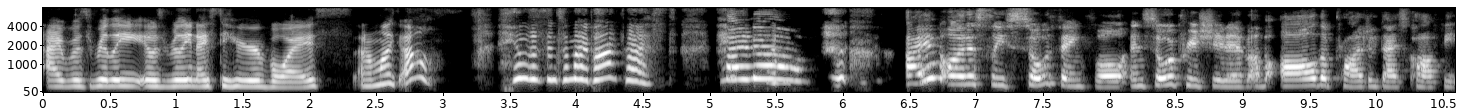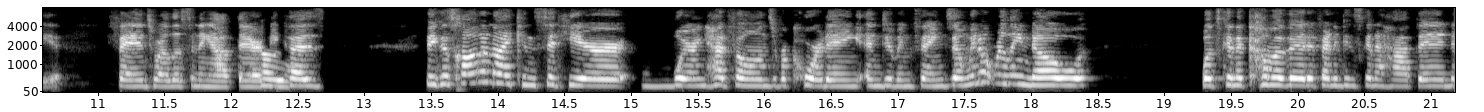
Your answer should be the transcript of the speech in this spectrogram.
I was really, it was really nice to hear your voice." And I'm like, "Oh, you listen to my podcast." I know. I am honestly so thankful and so appreciative of all the Project Ice Coffee fans who are listening out there Oh, because because Han and I can sit here wearing headphones, recording and doing things, and we don't really know what's going to come of it, if anything's going to happen.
